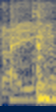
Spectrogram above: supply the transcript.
Saya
